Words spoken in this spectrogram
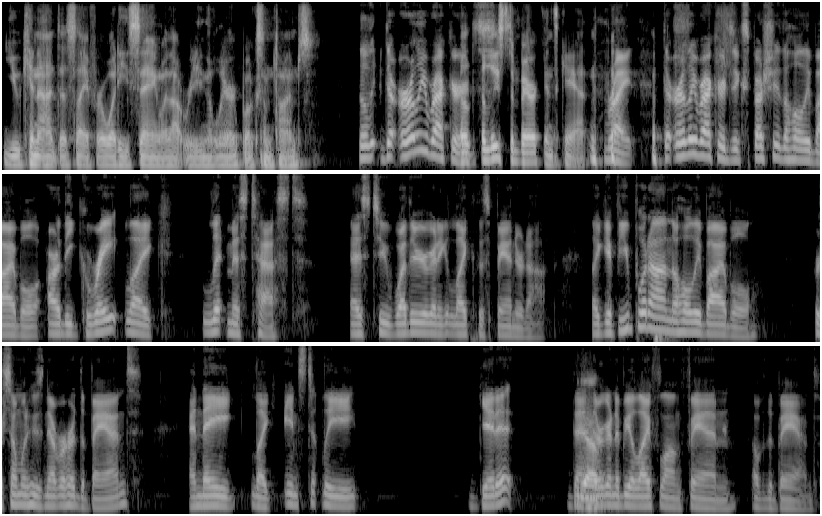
you cannot decipher what he's saying without reading the lyric book sometimes. the, the early Or records At least Americans can't. right the early records especially the holy bible are the great like litmus test as to whether you're going to like this band or not like if you put on the holy bible for someone who's never heard the band and they like instantly get it then Yeah. they're going to be a lifelong fan of the band.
